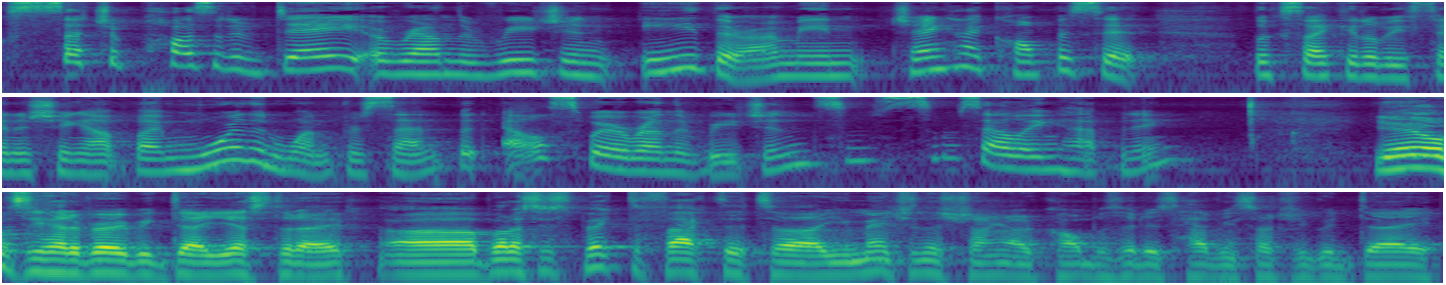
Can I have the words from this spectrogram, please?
such a positive day around the region either. I mean, Shanghai Composite looks like it'll be finishing up by more than 1%, but elsewhere around the region, some, some selling happening. Yeah, obviously had a very big day yesterday, uh, but I suspect the fact that uh, you mentioned the Shanghai Composite is having such a good day,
